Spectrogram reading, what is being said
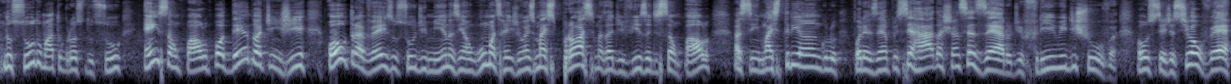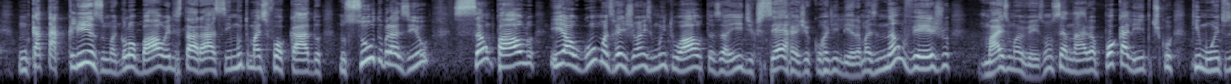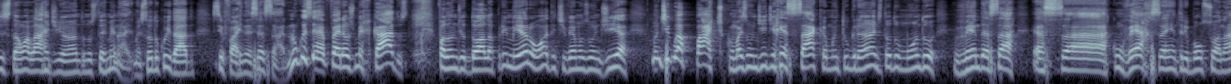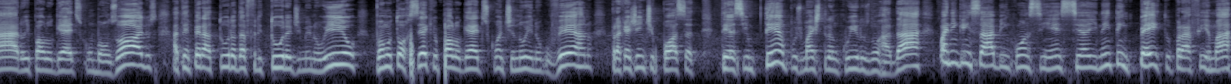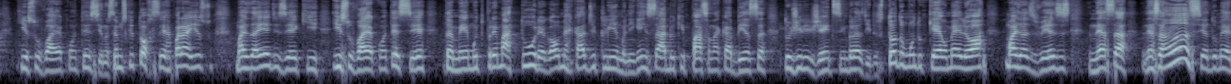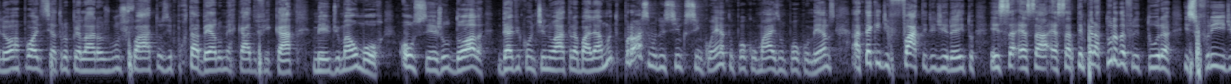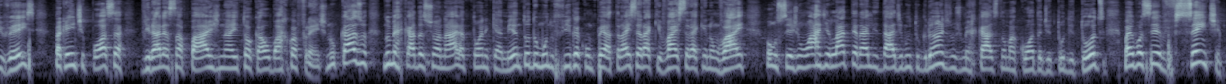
no sul do Mato Grosso do Sul, em São Paulo, podendo atingir outra vez o sul de Minas, em algumas regiões mais próximas à divisa de São Paulo, assim, mais Triângulo, por exemplo, e Cerrado, a chance é zero de frio e de chuva. Ou seja, se houver um cataclisma global, ele estará assim muito mais focado no sul do Brasil, São Paulo e algumas regiões muito altas aí de serras de cordilheira, mas não vejo mais uma vez, um cenário apocalíptico que muitos estão alardeando nos terminais. Mas todo cuidado se faz necessário. No que se refere aos mercados, falando de dólar primeiro, ontem tivemos um dia, não digo apático, mas um dia de ressaca muito grande, todo mundo vendo essa, essa conversa entre Bolsonaro e Paulo Guedes com bons olhos, a temperatura da fritura diminuiu, vamos torcer que o Paulo Guedes continue no governo, para que a gente possa ter assim, tempos mais tranquilos no radar mas ninguém sabe em consciência e nem tem peito para afirmar que isso vai acontecer. Nós temos que torcer para isso, mas daí a dizer que isso vai acontecer também é muito prematuro, é igual o mercado de clima. Ninguém sabe o que passa na cabeça dos dirigentes em Brasília. Todo mundo quer o melhor, mas às vezes nessa, nessa ânsia do melhor pode se atropelar alguns fatos e por tabela o mercado ficar meio de mau humor. Ou seja, o dólar deve continuar a trabalhar muito próximo dos 5,50, um pouco mais, um pouco menos, até que de fato e de direito essa, essa, essa temperatura da fritura esfrie de vez, para que a gente possa virar essa página e tocar o barco à frente. No caso do mercado acionário, a tônica é a mesma, todo mundo fica com o pé atrás, será que vai, será que não vai? Ou seja, um ar de lateralidade muito grande nos mercados toma conta de tudo e todos, mas você sente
